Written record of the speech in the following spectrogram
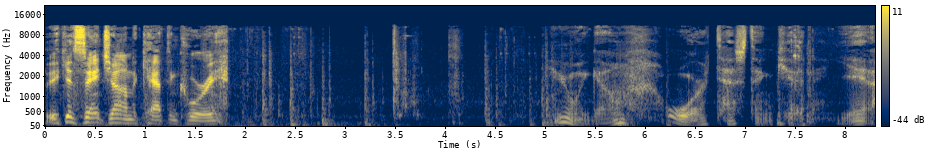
Deacon St. John to Captain Kouri. Here we go. Ore testing kit. Yeah.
